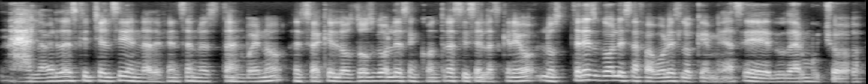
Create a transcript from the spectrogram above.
la verdad es que Chelsea en la defensa no es tan bueno. O sea que los dos goles en contra, si se las creo. Los tres goles a favor es lo que me hace dudar mucho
